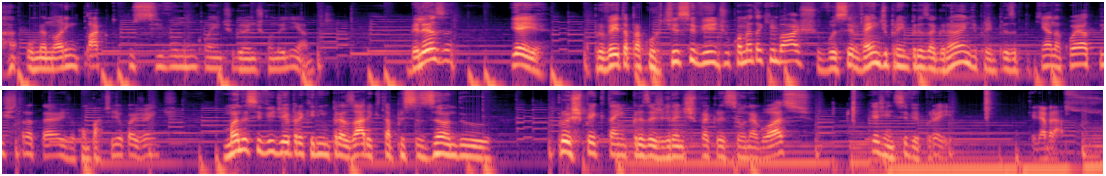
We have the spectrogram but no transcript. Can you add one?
o menor impacto possível num cliente grande quando ele entra. Beleza? E aí? Aproveita para curtir esse vídeo, comenta aqui embaixo. Você vende para empresa grande, para empresa pequena? Qual é a tua estratégia? Compartilha com a gente. Manda esse vídeo aí para aquele empresário que está precisando prospectar empresas grandes para crescer o negócio. E a gente se vê por aí. Aquele abraço.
